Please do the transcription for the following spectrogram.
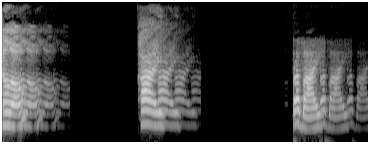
Hello. Hi. Bye-bye. Bye-bye.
